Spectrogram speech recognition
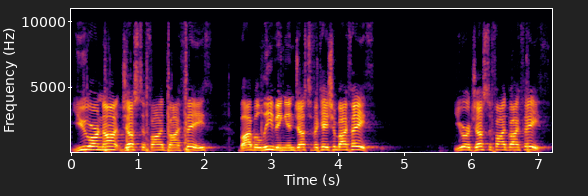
You are not justified by faith by believing in justification by faith. You are justified by faith,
